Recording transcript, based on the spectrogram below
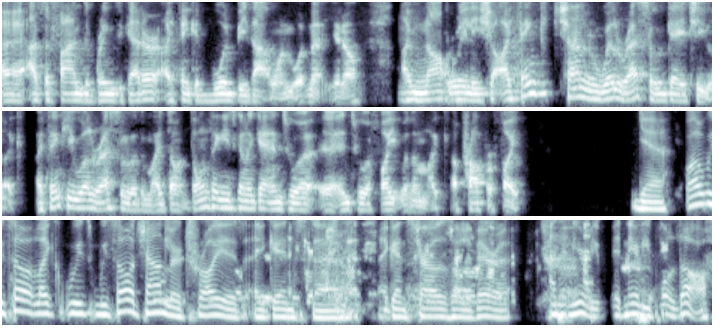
uh, as a fan to bring together, I think it would be that one, wouldn't it? You know, mm-hmm. I'm not really sure. I think Chandler will wrestle Gaethje. Like, I think he will wrestle with him. I don't don't think he's going to get into a uh, into a fight with him, like a proper fight. Yeah, well, we saw like we we saw Chandler try it against uh, against Charles Oliveira, and it nearly it nearly pulled off.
